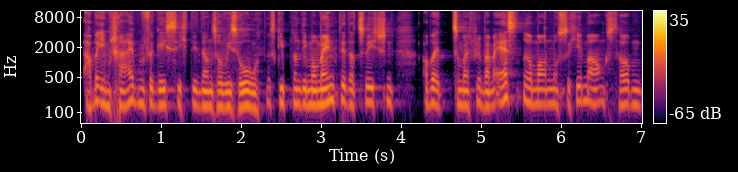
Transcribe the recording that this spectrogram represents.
aber im Schreiben vergesse ich die dann sowieso. Es gibt dann die Momente dazwischen, aber zum Beispiel beim ersten Roman musste ich immer Angst haben,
